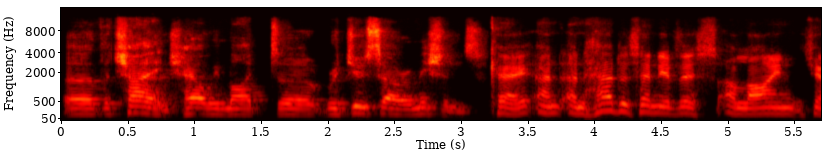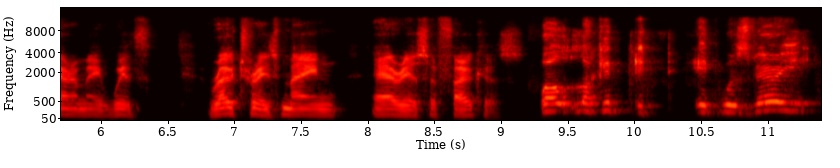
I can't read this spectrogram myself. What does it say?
uh, the change, how we might uh, reduce our emissions. Okay, and, and how does any of this align, Jeremy, with Rotary's main areas of focus? Well, look, it, it, it was very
